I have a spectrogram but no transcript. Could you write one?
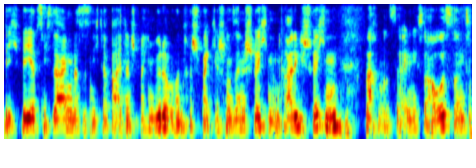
Ich will jetzt nicht sagen, dass es nicht der Wahrheit entsprechen würde, aber man verschweigt ja schon seine Schwächen. Und gerade die Schwächen machen uns ja eigentlich so aus. Und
